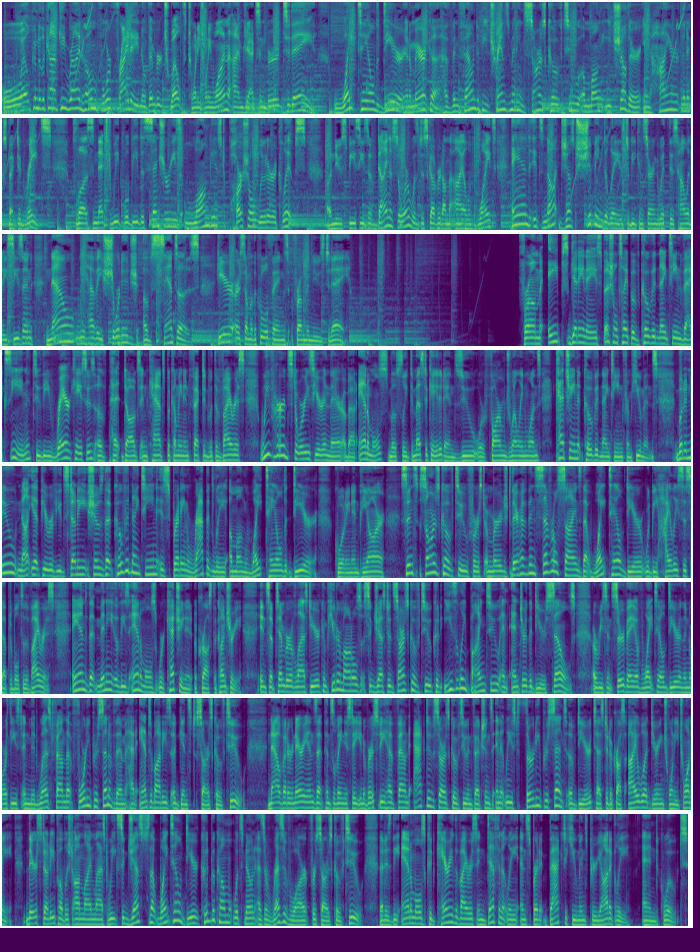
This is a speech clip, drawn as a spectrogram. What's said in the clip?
Welcome to the Kottke Ride Home for Friday, November 12th, 2021. I'm Jackson Bird. Today, white tailed deer in America have been found to be transmitting SARS CoV 2 among each other in higher than expected rates. Plus, next week will be the century's longest partial lunar eclipse. A new species of dinosaur was discovered on the Isle of Wight, and it's not just shipping delays to be concerned with this holiday season. Now we have a shortage of Santas. Here are some of the cool things from the news today. From apes getting a special type of COVID 19 vaccine to the rare cases of pet dogs and cats becoming infected with the virus, we've heard stories here and there about animals, mostly domesticated and zoo or farm dwelling ones, catching COVID 19 from humans. But a new, not yet peer reviewed study shows that COVID 19 is spreading rapidly among white tailed deer. Quoting NPR, since SARS CoV 2 first emerged, there have been several signs that white tailed deer would be highly susceptible to the virus, and that many of these animals were catching it across the country. In September of last year, computer models suggested SARS CoV 2 could easily bind to and enter the deer's cells. A recent survey of white tailed deer in the Northeast and Midwest found that 40% of them had antibodies against SARS CoV 2. Now, veterinarians at Pennsylvania State University have found active SARS CoV 2 infections in at least 30% of deer tested across Iowa during 2020. Their study, published published online last week suggests that white-tailed deer could become what's known as a reservoir for SARS-CoV-2. That is, the animals could carry the virus indefinitely and spread it back to humans periodically. End quote.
